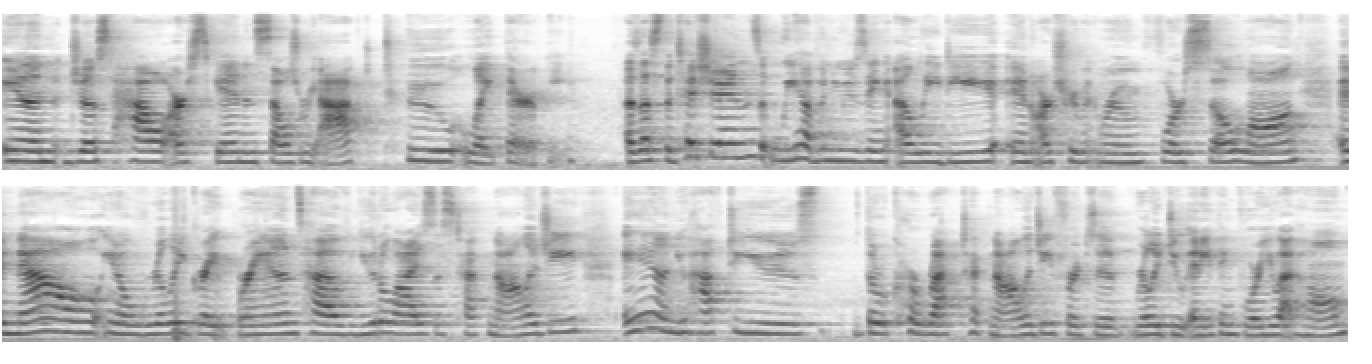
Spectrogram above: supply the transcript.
and just how our skin and cells react to light therapy. As estheticians, we have been using LED in our treatment room for so long. And now, you know, really great brands have utilized this technology and you have to use the correct technology for it to really do anything for you at home.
